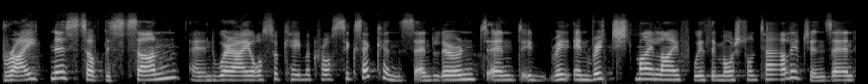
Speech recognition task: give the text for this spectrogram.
brightness of the sun, and where I also came across six seconds and learned and enri- enriched my life with emotional intelligence. And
